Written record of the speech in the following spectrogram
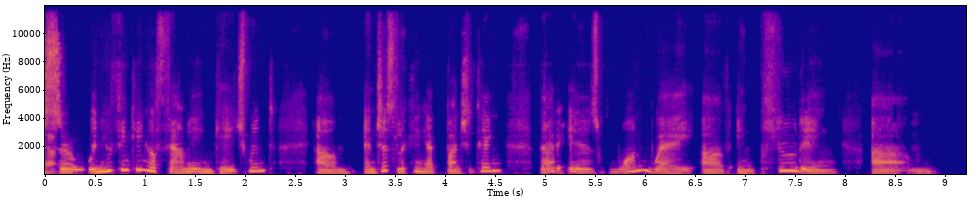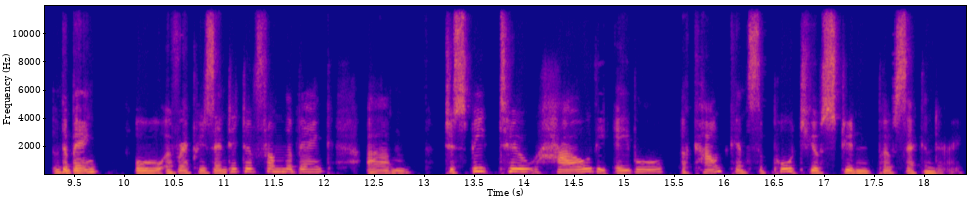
So when you're thinking of family engagement um, and just looking at budgeting, that is one way of including um, the bank or a representative from the bank um, to speak to how the ABLE account can support your student post-secondary.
